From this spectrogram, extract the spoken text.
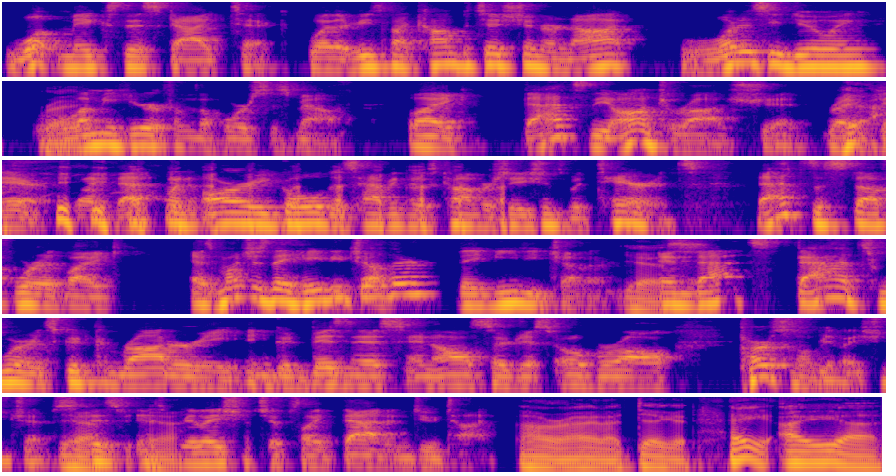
what makes this guy tick, whether he's my competition or not. What is he doing? Right. Let me hear it from the horse's mouth. Like that's the entourage shit right yeah. there. Like that's when Ari Gold is having those conversations with Terrence. That's the stuff where it like as much as they hate each other, they need each other. Yes. And that's that's where it's good camaraderie and good business and also just overall personal relationships yeah, is, is yeah. relationships like that in due time. All right. I dig it. Hey, I uh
